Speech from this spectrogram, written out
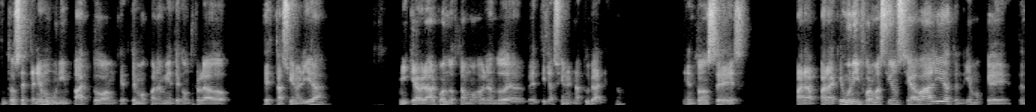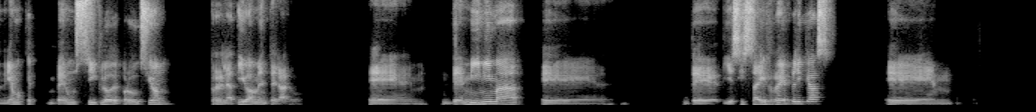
Entonces tenemos un impacto, aunque estemos con ambiente controlado, de estacionalidad ni que hablar cuando estamos hablando de ventilaciones naturales. Entonces, para, para, que una información sea válida, tendríamos que, tendríamos que ver un ciclo de producción relativamente largo. Eh, de mínima eh, de 16 réplicas eh,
